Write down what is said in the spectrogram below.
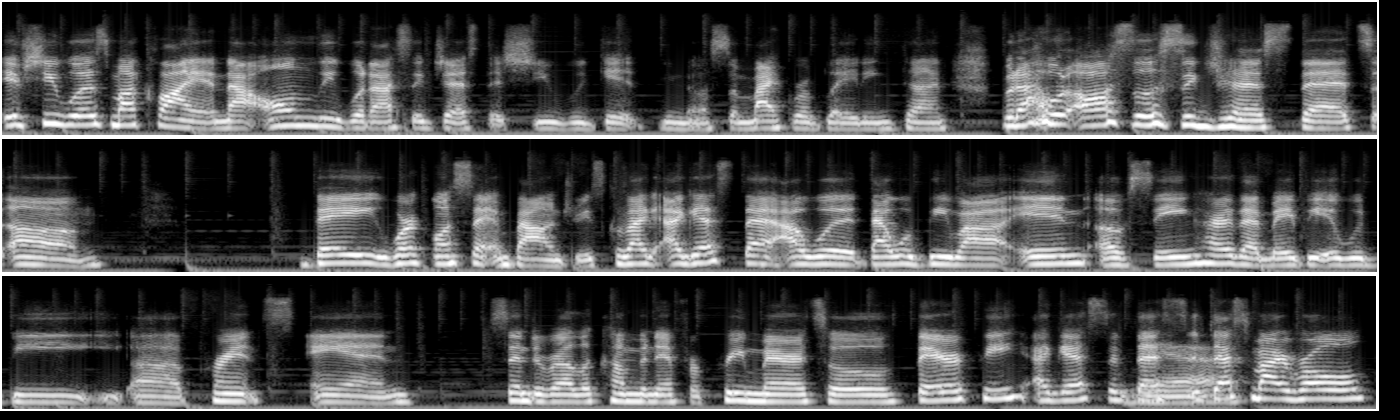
if she was my client, not only would I suggest that she would get you know some microblading done, but I would also suggest that um they work on setting boundaries because I, I guess that I would that would be my end of seeing her that maybe it would be uh Prince and Cinderella coming in for premarital therapy. I guess if that's Yeah. if that's my role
